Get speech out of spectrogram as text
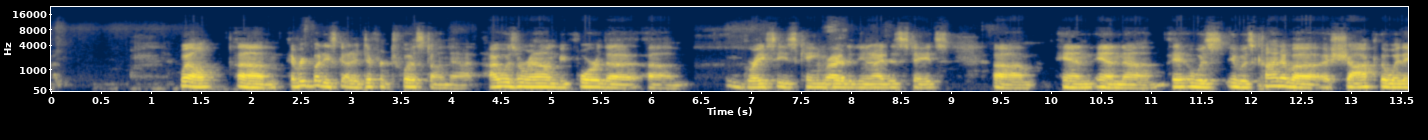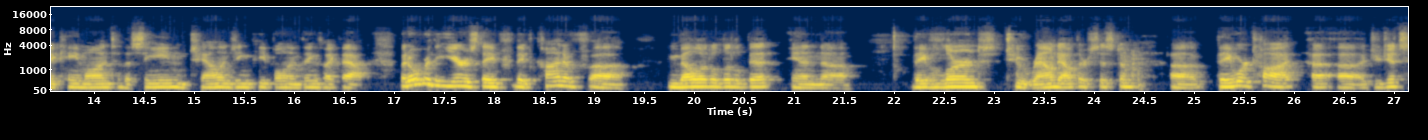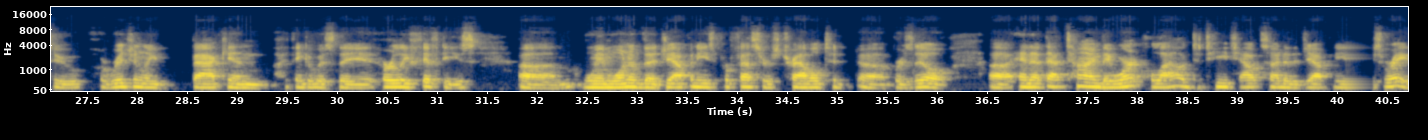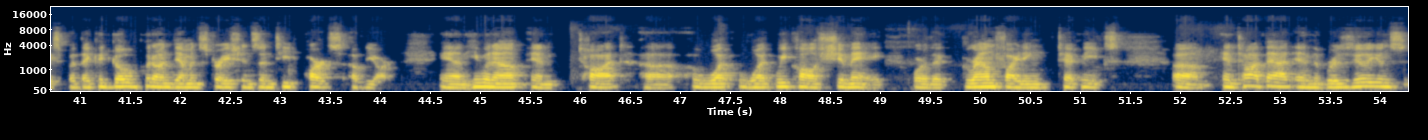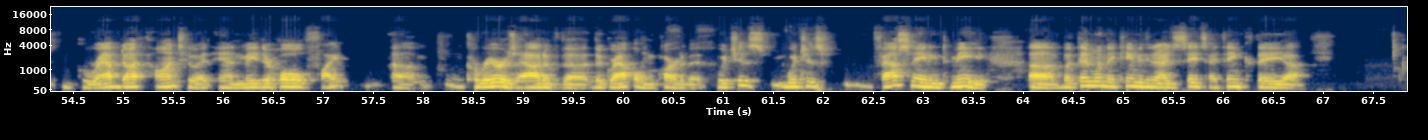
Well, um, everybody's got a different twist on that. I was around before the um, Gracies came right. here to the United States, um, and and uh, it was it was kind of a, a, shock the way they came on to the scene, challenging people and things like that. But over the years, they've they've kind of uh, mellowed a little bit, and uh, they've learned to round out their system. Uh, they were taught uh, uh, jujitsu originally back in I think it was the early 50s um, when one of the Japanese professors traveled to uh, Brazil. Uh, and at that time, they weren't allowed to teach outside of the Japanese race, but they could go put on demonstrations and teach parts of the art. And he went out and taught uh, what what we call shime, or the ground fighting techniques. Um, and taught that, and the Brazilians grabbed onto it and made their whole fight um, careers out of the the grappling part of it, which is which is fascinating to me. Uh, but then when they came to the United States, I think they uh,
